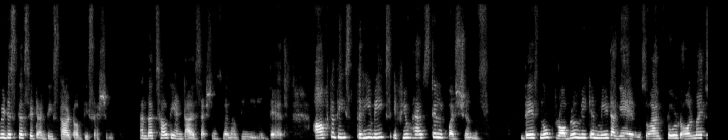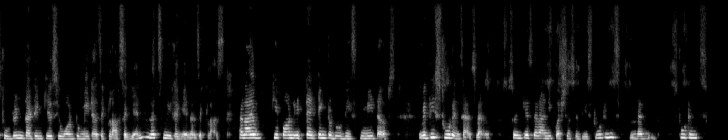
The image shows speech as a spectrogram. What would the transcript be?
we discuss it at the start of the session and that's how the entire session is going to be there. After these three weeks if you have still questions there's no problem we can meet again. So i've told all my students that in case you want to meet as a class again let's meet again as a class. And i keep on intending to do these meetups with the students as well. So in case there are any questions with these students then students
